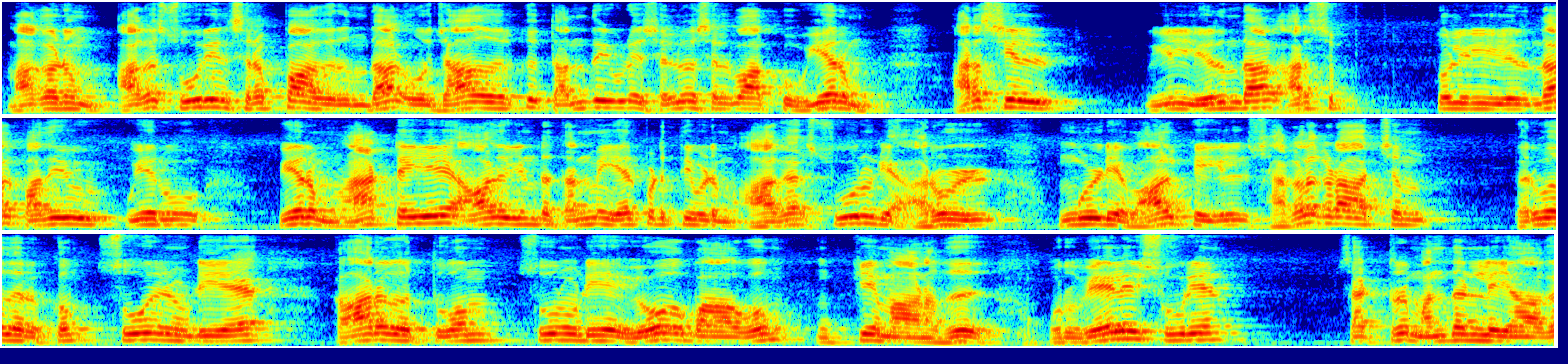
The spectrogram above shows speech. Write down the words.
மகனும். ஆக சூரியன் சிறப்பாக இருந்தால் ஒரு ஜாதகருக்கு தந்தையுடைய செல்வ செல்வாக்கு உயரும். அரசியலில் இருந்தால் அரசு தொழிலில் இருந்தால் பதவி உயர்வு உயரும் நாட்டையே ஆளுகின்ற தன்மை ஏற்படுத்திவிடும். ஆக சூரியனுடைய அருள் உங்களுடைய வாழ்க்கையில் சகல கடாட்சம் பெறுவதற்கும் சூரியனுடைய காரகத்துவம் சூரியனுடைய யோகபாவம் முக்கியமானது. ஒருவேளை சூரியன் சற்று மந்த நிலையாக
